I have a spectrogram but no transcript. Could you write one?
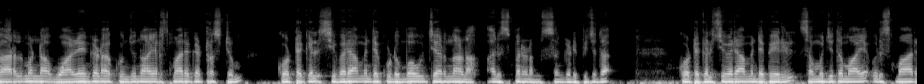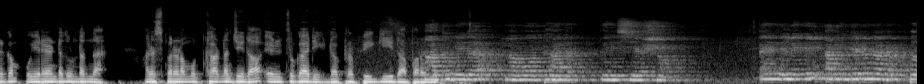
കാറൽമണ്ണ വാഴയങ്കട കുഞ്ചുനായർ സ്മാരക ട്രസ്റ്റും കോട്ടയ്ക്കൽ ശിവരാമന്റെ കുടുംബവും ചേർന്നാണ് അനുസ്മരണം സംഘടിപ്പിച്ചത്. കോട്ടക്കൽ ശിവരാമന്റെ പേരിൽ സമുചിതമായ ഒരു സ്മാരകം ഉയരേണ്ടതുണ്ടെന്ന് അനുസ്മരണം ഉദ്ഘാടനം ചെയ്ത എഴുത്തുകാരി ഡോക്ടർ പി. ഗീത പറഞ്ഞു. അല്ലെങ്കിൽ നടപ്പ്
